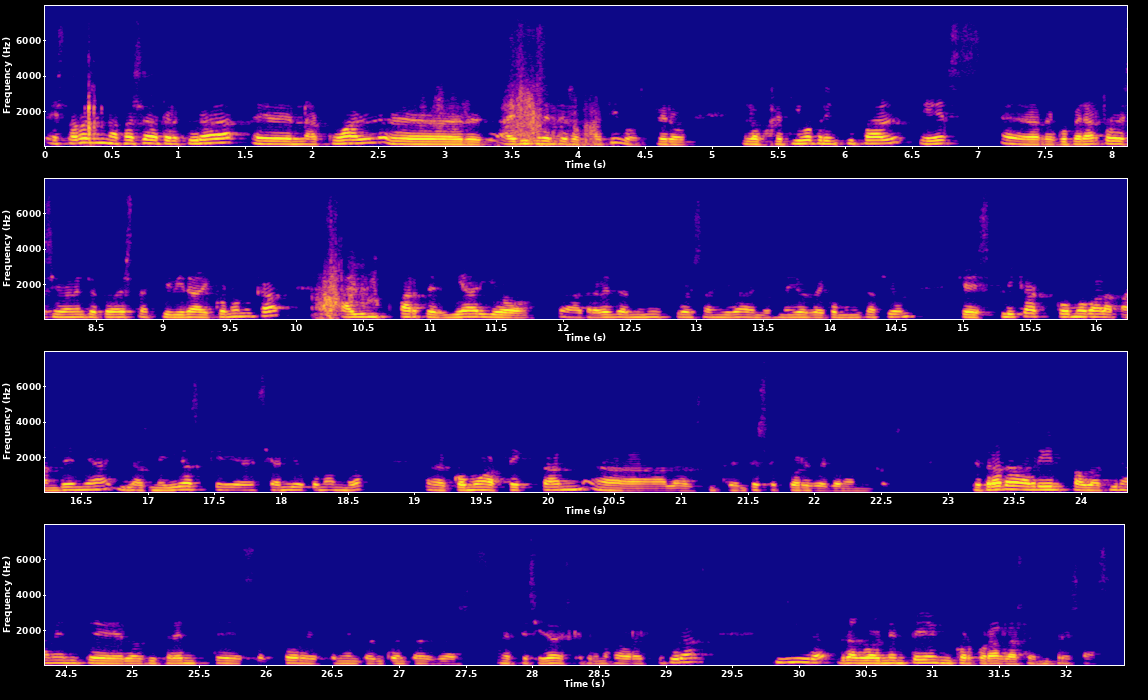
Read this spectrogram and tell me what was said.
Estamos en una fase de apertura en la cual eh, hay diferentes objetivos, pero el objetivo principal es eh, recuperar progresivamente toda esta actividad económica. Hay un parte diario a través del ministro de Sanidad en los medios de comunicación que explica cómo va la pandemia y las medidas que se han ido tomando, eh, cómo afectan a los diferentes sectores económicos. Se trata de abrir paulatinamente los diferentes sectores teniendo en cuenta las necesidades que tenemos ahora y futuras y gradualmente incorporar las empresas.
